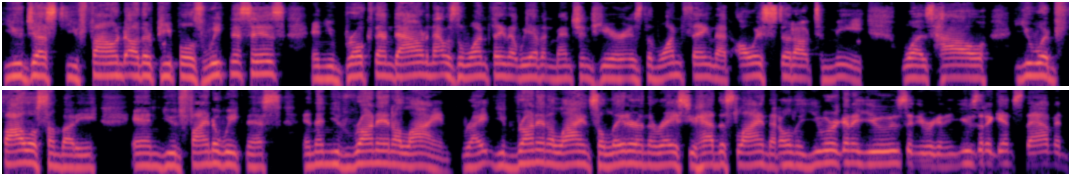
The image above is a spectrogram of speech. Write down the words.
you just you found other people's weaknesses and you broke them down. And that was the one thing that we haven't mentioned here is the one thing that always stood out to me was how you would follow somebody and you'd find a weakness, and then you'd run in a line, right? You'd run in a line. So later in the race, you had this line that only you were going to use, and you were going to use it against them. And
